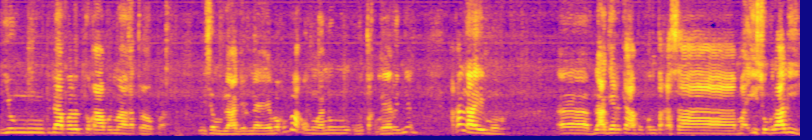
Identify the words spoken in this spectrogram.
Yung pinapanood ko kahapon mga katropa. Yung isang vlogger na, ewan ko ba kung anong utak meron yan. Akalain mo, ah, vlogger ka, pupunta ka sa maisog rally.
